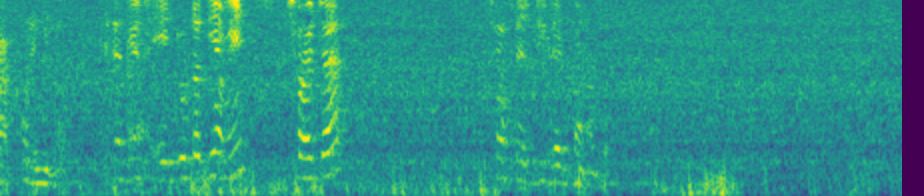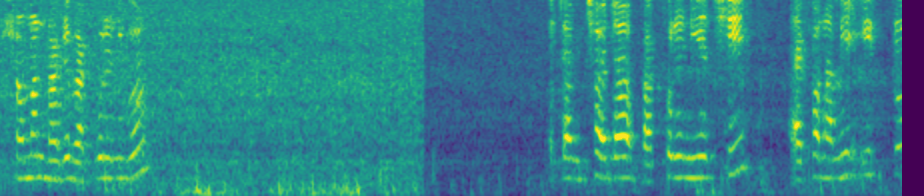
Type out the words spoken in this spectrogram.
ভাগ করে নিব। এটা দিয়ে, এই ডোটা দিয়ে আমি ছয়টা সসের ডিলেট বানাবো। সমান ভাগে ভাগ করে নিব। এটা আমি ছয়টা ভাগ করে নিয়েছি। এখন আমি একটু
